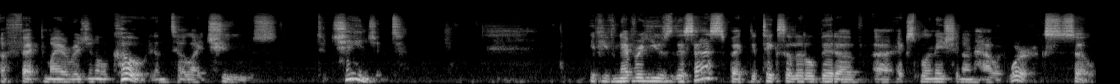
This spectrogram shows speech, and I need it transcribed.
affect my original code until I choose to change it. If you've never used this aspect, it takes a little bit of uh, explanation on how it works. So,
